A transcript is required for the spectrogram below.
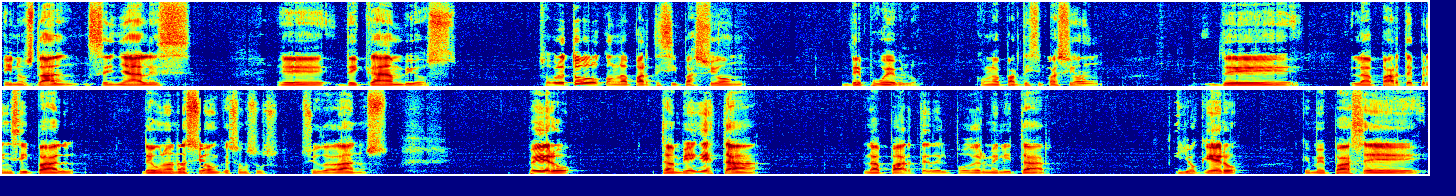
y nos dan señales eh, de cambios, sobre todo con la participación de pueblo, con la participación de la parte principal de una nación, que son sus ciudadanos. Pero también está la parte del poder militar. Y yo quiero que me pase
